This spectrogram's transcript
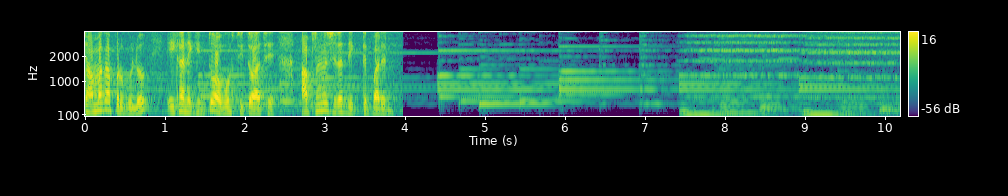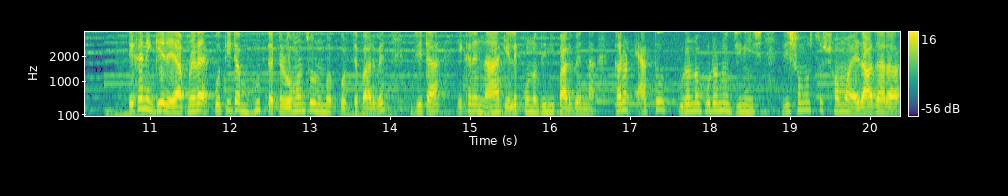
জামা কাপড়গুলো এখানে কিন্তু অবস্থিত আছে। আপনারা সেটা দেখতে পারেন। এখানে গেলে আপনারা প্রতিটা মুহূর্তে একটা রোমাঞ্চ অনুভব করতে পারবেন, যেটা এখানে না গেলে কোনো দিনই পারবেন না। কারণ এত পুরনো পুরনো জিনিস, যে সমস্ত সময় রাজারা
